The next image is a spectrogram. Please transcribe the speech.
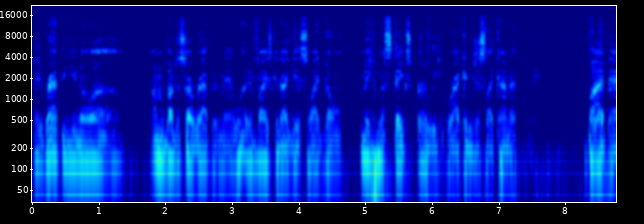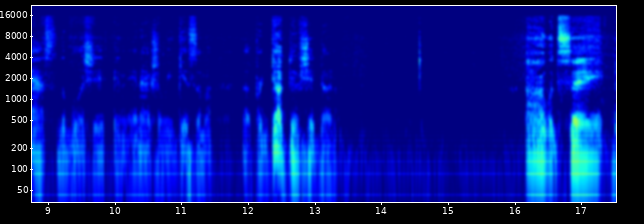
hey, Rappy, you know, uh, I'm about to start rapping, man. What advice could I get so I don't make mistakes early, where I can just like kind of bypass the bullshit and, and actually get some uh, uh, productive shit done. I would say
